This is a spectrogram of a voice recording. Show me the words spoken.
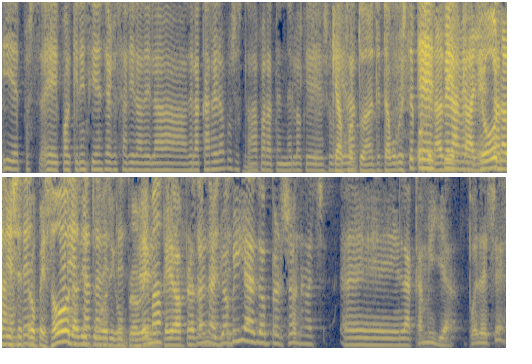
y eh, pues eh, cualquier incidencia que saliera de la, de la carrera pues estaba para atender lo que Que surgiera. afortunadamente te aburriste porque Eh, nadie cayó, nadie se tropezó, nadie tuvo ningún problema. Eh, pero, perdona, yo vi a dos personas eh, en la camilla. ¿Puede ser?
